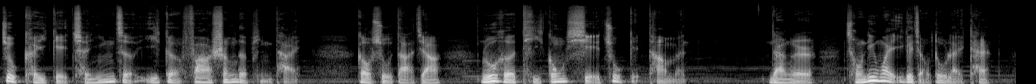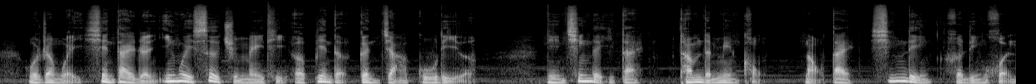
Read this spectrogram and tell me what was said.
就可以给成瘾者一个发声的平台，告诉大家如何提供协助给他们。然而，从另外一个角度来看，我认为现代人因为社群媒体而变得更加孤立了。年轻的一代，他们的面孔、脑袋、心灵和灵魂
